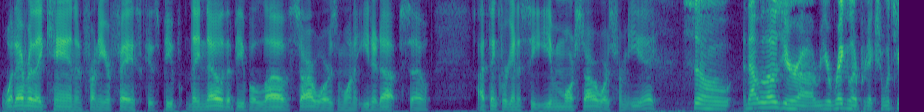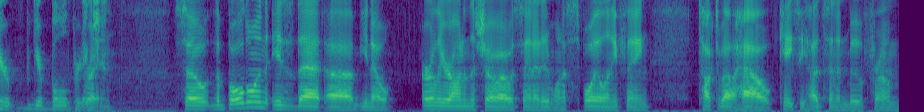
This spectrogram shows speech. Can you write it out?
whatever they can in front of your face because people they know that people love star wars and want to eat it up. So i think we're going to see even more star wars from ea So that, that was your uh, your regular prediction. What's your your bold prediction? So the bold one is that uh, you know earlier on in the show I was saying I didn't want to spoil anything. Talked about how Casey Hudson had moved from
